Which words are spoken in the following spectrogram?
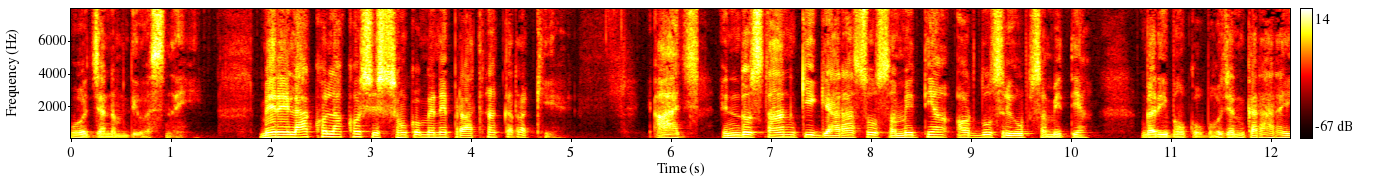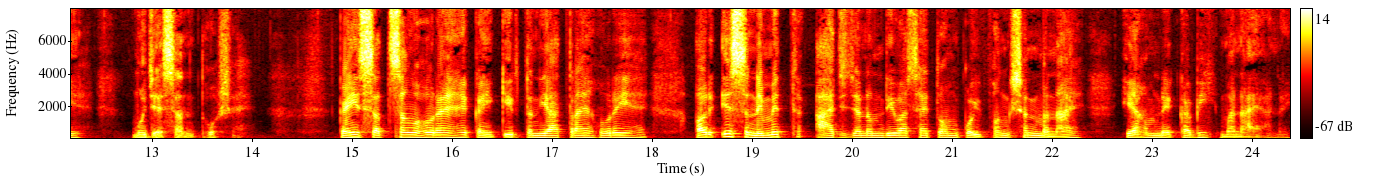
वो जन्म दिवस नहीं। मेरे लाखों लाखों शिष्यों को मैंने प्रार्थना कर रखी है। आज हिंदुस्तान की 1100 समितियाँ और दूसरी उप समितियाँ गरीबों को भोजन करा रही है। मुझे संतोष है। कहीं सत्संग हो रहे हैं, कहीं कीर्तन यात्राएँ हो रही है। और इस निमित्त आज जन्म दिवस है तो हम कोई फ़ंक्शन मनाए ये हमने कभी मनाया नहीं।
